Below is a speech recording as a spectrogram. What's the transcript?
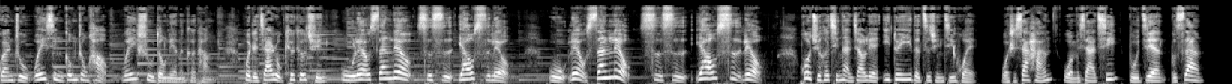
关注微信公众号“微树洞练的课堂”。或者加入 QQ 群五六三六四四幺四六五六三六四四幺四六，获取和情感教练一对一的咨询机会。我是夏涵，我们下期不见不散。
